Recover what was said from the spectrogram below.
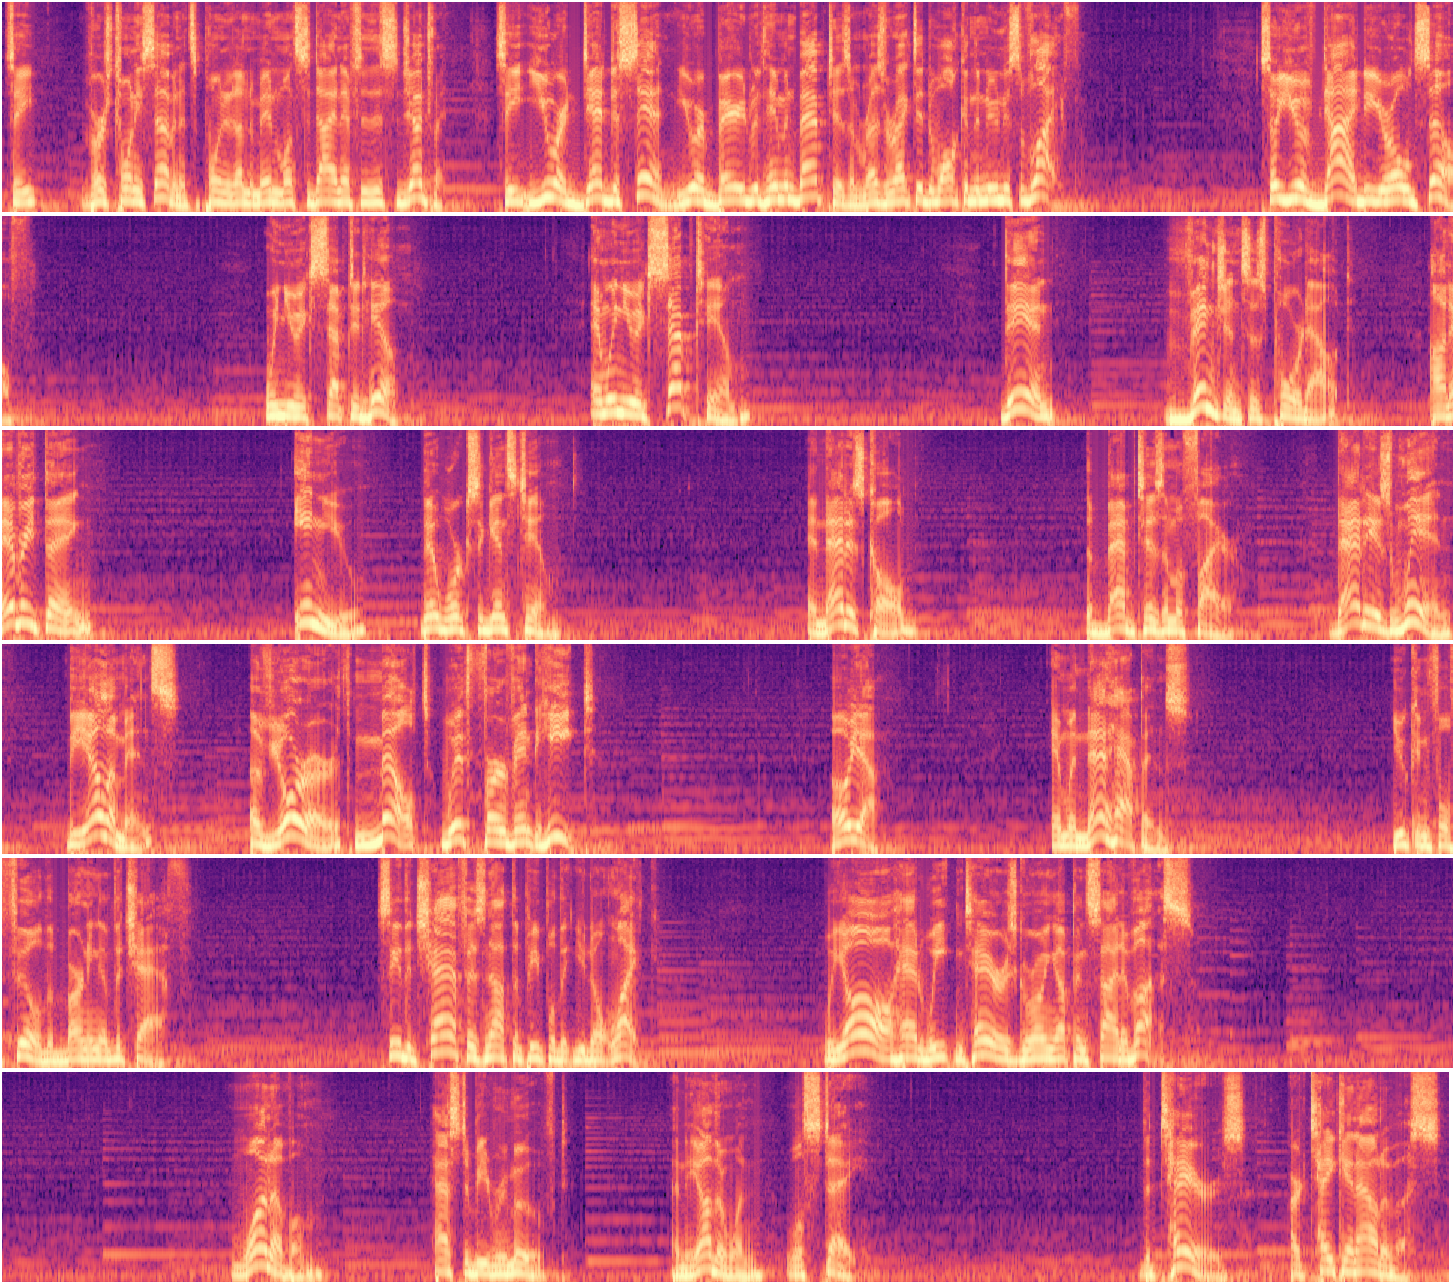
See, verse 27 it's appointed unto men once to die, and after this, judgment. See, you are dead to sin. You are buried with him in baptism, resurrected to walk in the newness of life. So you have died to your old self when you accepted him. And when you accept him, then vengeance is poured out on everything in you that works against him. And that is called the baptism of fire. That is when the elements of your earth melt with fervent heat. Oh, yeah. And when that happens, you can fulfill the burning of the chaff. See, the chaff is not the people that you don't like. We all had wheat and tares growing up inside of us. One of them has to be removed, and the other one will stay. The tares are taken out of us.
